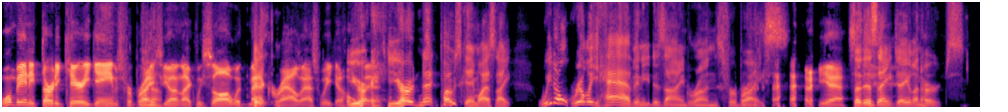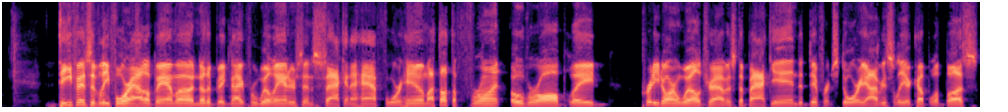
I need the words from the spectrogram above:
Won't be any 30 carry games for Bryce. Young like we saw with Matt Corral last week at home. You heard, you heard Nick post game last night. We don't really have any designed runs for Bryce. yeah. So this ain't Jalen Hurts. Defensively for Alabama, another big night for Will Anderson, sack and a half for him. I thought the front overall played pretty darn well, Travis. The back end, a different story. Obviously, a couple of busts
